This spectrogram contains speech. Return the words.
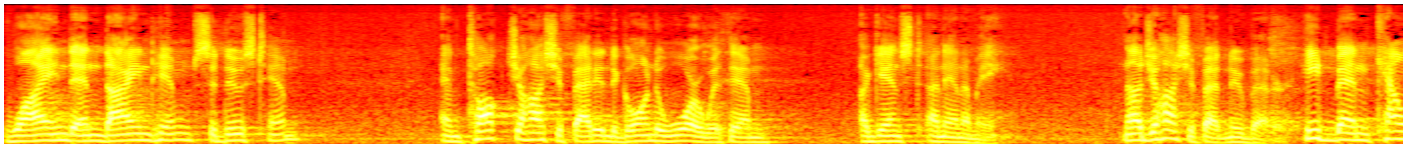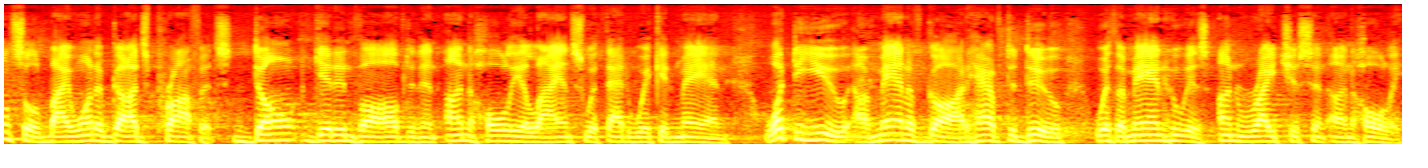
wined and dined him, seduced him, and talked Jehoshaphat into going to war with him against an enemy. Now, Jehoshaphat knew better. He'd been counseled by one of God's prophets don't get involved in an unholy alliance with that wicked man. What do you, a man of God, have to do with a man who is unrighteous and unholy?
